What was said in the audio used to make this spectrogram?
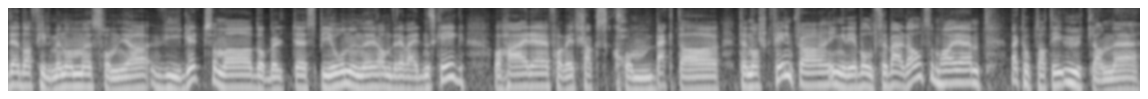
Det er da filmen om Sonja Wigert, som var dobbeltspion under andre verdenskrig. Og her får vi et slags comeback da til norsk film fra Ingrid Bolsø Berdal, som har vært opptatt i utlandet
